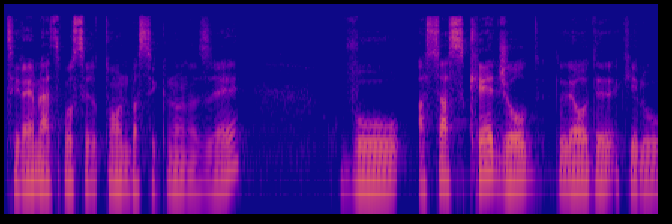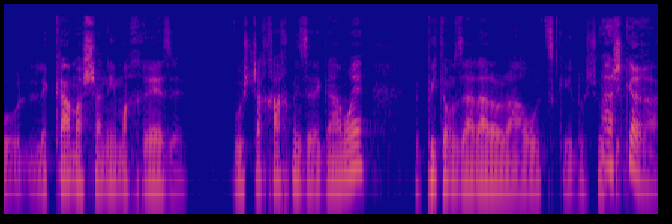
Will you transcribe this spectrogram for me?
צילם לעצמו סרטון בסגנון הזה, והוא עשה scheduled לעוד, כאילו, לכמה שנים אחרי זה. והוא שכח מזה לגמרי, ופתאום זה עלה לו לערוץ, כאילו. שהוא- אשכרה.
